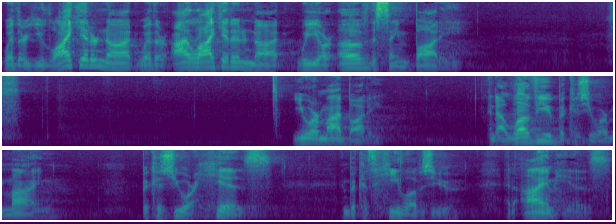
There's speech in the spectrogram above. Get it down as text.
Whether you like it or not, whether I like it or not, we are of the same body. You are my body, and I love you because you are mine, because you are His, and because He loves you, and I am His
